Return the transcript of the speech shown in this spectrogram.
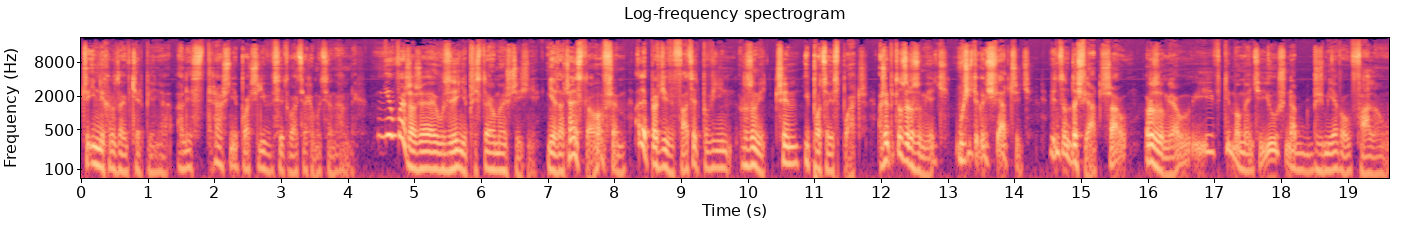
czy innych rodzajów cierpienia, ale jest strasznie płaczliwy w sytuacjach emocjonalnych. Nie uważa, że łzy nie przystoją mężczyźnie. Nie za często, owszem, ale prawdziwy facet powinien rozumieć, czym i po co jest płacz. A żeby to zrozumieć, musi tego doświadczyć. Więc on doświadczał, rozumiał i w tym momencie już nabrzmiewał falą.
